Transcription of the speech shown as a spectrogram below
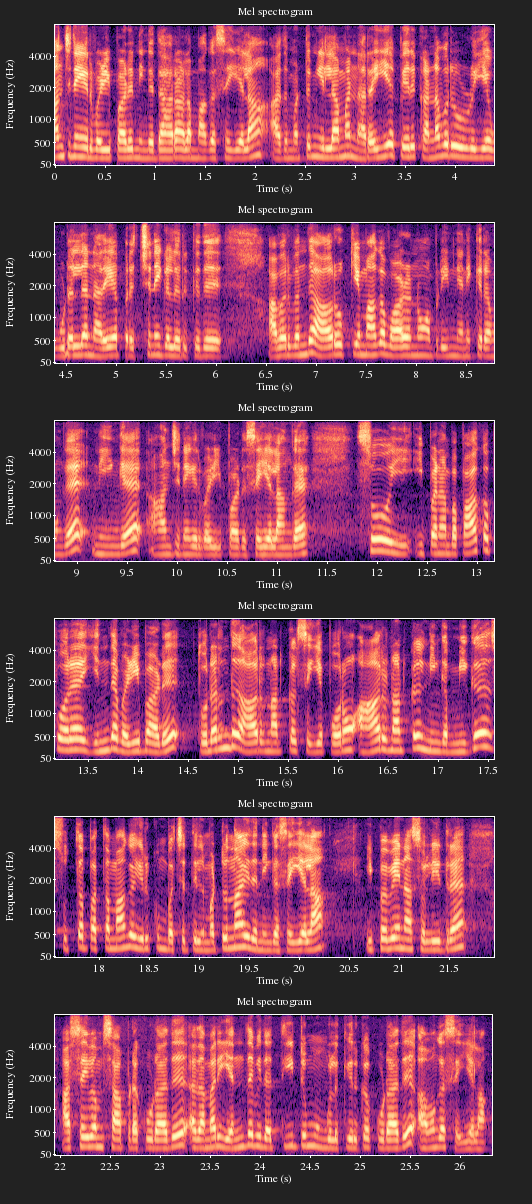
ஆஞ்சநேயர் வழிபாடு நீங்கள் தாராளமாக செய்யலாம். அது மட்டும் இல்லாமல் நிறைய பேர் கணவருடைய உடலில் நிறைய பிரச்சனைகள் இருக்குது. அவர் வந்து ஆரோக்கியமாக வாழணும் அப்படின்னு நினைக்கிறவங்க நீங்கள் ஆஞ்சநேயர் வழிபாடு செய்யலாங்க. ஸோ இப்போ நம்ம பார்க்க போகிற இந்த வழிபாடு தொடர்ந்து ஆறு நாட்கள் செய்ய போகிறோம் ஆறு நாட்கள் நீங்கள் மிக சுத்தபத்தமாக இருக்கும் பட்சத்தில் மட்டும்தான் இதை நீங்கள் செய்யலாம். இப்போவே நான் சொல்லிடுறேன் அசைவம் சாப்பிடக்கூடாது. அதை மாதிரி எந்தவித தீட்டும் உங்களுக்கு இருக்கக்கூடாது. அவங்க செய்யலாம்.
